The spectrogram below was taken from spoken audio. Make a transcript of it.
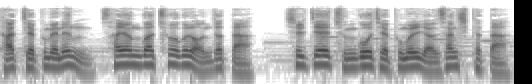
각 제품에는 사연과 추억을 얹었다. 실제 중고 제품을 연상시켰다.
